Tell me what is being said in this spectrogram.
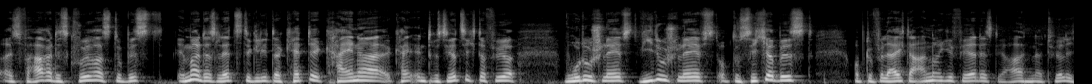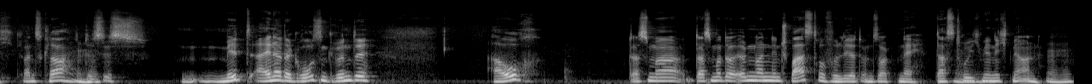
als Fahrer das Gefühl hast, du bist immer das letzte Glied der Kette, keiner kein, interessiert sich dafür, wo du schläfst, wie du schläfst, ob du sicher bist, ob du vielleicht der andere gefährdest. Ja, natürlich, ganz klar. Mhm. Das ist mit einer der großen Gründe auch, dass man, dass man da irgendwann den Spaß drauf verliert und sagt, nee, das tue ich mhm. mir nicht mehr an. Mhm.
